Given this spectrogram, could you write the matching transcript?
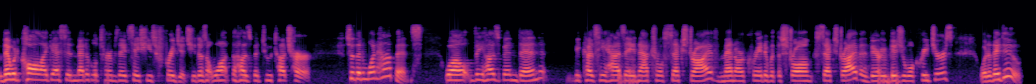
they would call, I guess, in medical terms, they'd say she's frigid. She doesn't want the husband to touch her. So then what happens? Well, the husband then, because he has a natural sex drive, men are created with a strong sex drive and very visual creatures. What do they do?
